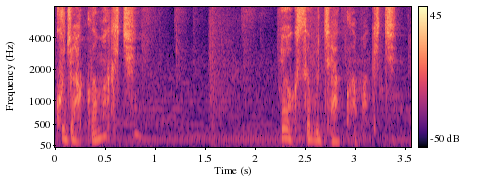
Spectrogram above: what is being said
Kucaklamak için. Yoksa bıçaklamak için mi?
